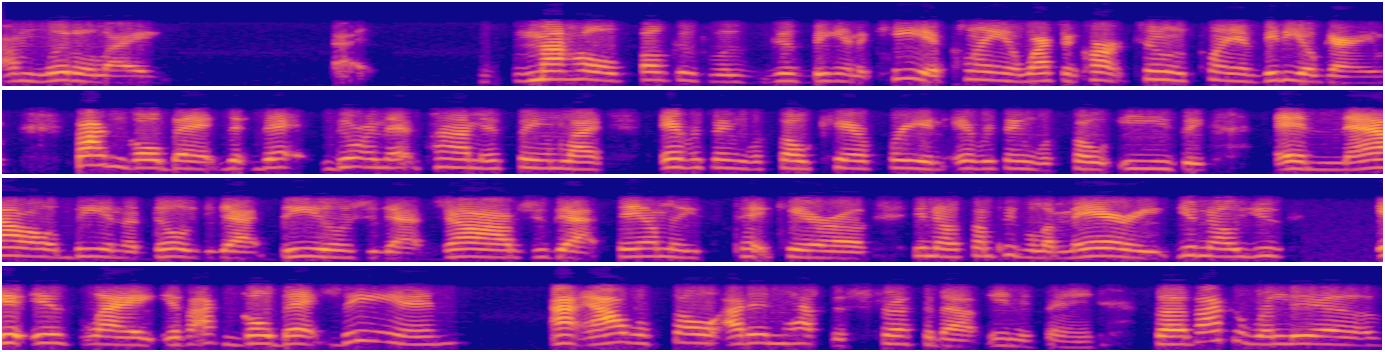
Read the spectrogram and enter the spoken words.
I'm little, like my whole focus was just being a kid, playing, watching cartoons, playing video games. If I can go back, that, that during that time, it seemed like everything was so carefree and everything was so easy. And now, being an adult, you got bills, you got jobs, you got families to take care of. You know, some people are married. You know, you it, it's like if I could go back then, I, I was so I didn't have to stress about anything. So if I could relive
